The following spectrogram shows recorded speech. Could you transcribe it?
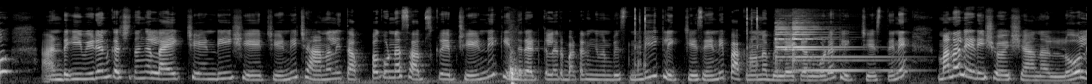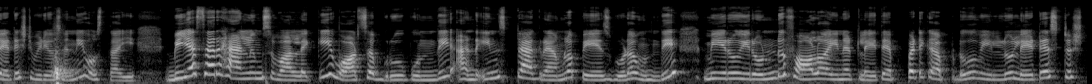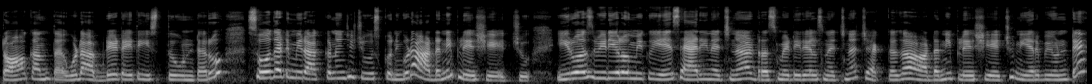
అండ్ ఈ వీడియోని ఖచ్చితంగా లైక్ చేయండి షేర్ చేయండి. ఛానల్ని తప్పకుండా సబ్స్క్రైబ్ చేయండి. కింద రెడ్ కలర్ బటన్ కనిపిస్తుంది. క్లిక్ చేసేయండి. పక్కన ఉన్న బెల్ ఐకాన్ కూడా క్లిక్ చేస్తేనే మన లేడీ షో ఛానల్లో లేటెస్ట్ వీడియోస్ అన్నీ వస్తాయి. బిఎస్ఆర్ హ్యాండ్లూమ్స్ వాళ్ళకి వాట్సాప్ గ్రూప్ ఉంది. అండ్ ఇన్స్టాగ్రామ్లో పేజ్ కూడా ఉంది. మీరు ఈ రెండు ఫాలో అయినట్టు అయినట్లయితే ఎప్పటికప్పుడు వీళ్ళు లేటెస్ట్ స్టాక్ అంతా కూడా అప్డేట్ అయితే ఇస్తూ ఉంటారు. సో దట్ మీరు అక్కడ నుంచి చూసుకొని కూడా ఆర్డర్ని ప్లేస్ చేయొచ్చు. ఈ రోజు వీడియోలో మీకు ఏ శారీ నచ్చినా డ్రెస్ మెటీరియల్స్ నచ్చినా చక్కగా ఆర్డర్ని ప్లేస్ చేయొచ్చు. నియర్ బై ఉంటే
